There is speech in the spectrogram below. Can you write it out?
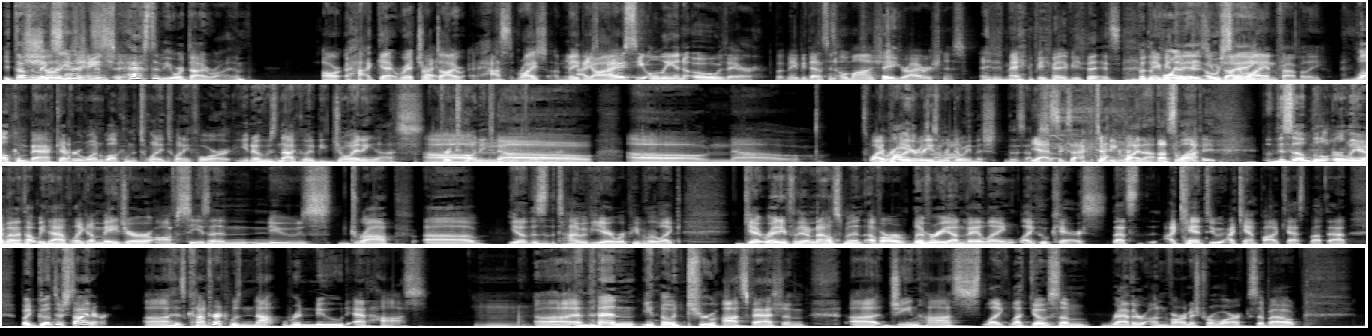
It doesn't make Sure, you sense. It it. has to be or die Ryan. Or get rich or Right. die. Has right? Maybe I, I. I see only an O there, but maybe that's, That's- an homage Hey. to your Irishness. It maybe maybe it is. But the maybe point is, the you were Odie saying- Ryan family. Welcome back, everyone. Welcome to 2024. You know who's not going to be joining us for Oh 2024? no! Oh no! It's why we're probably here, the reason we're it, Rob? doing this this episode. Yes, exactly. To be quite honest, That's why. Like, this is a little earlier than I thought we'd have like a major off-season news drop. Uh, you know, this is the time of year where people are like, "Get ready for the announcement of our livery unveiling." Like, who cares? That's I can't do. I can't podcast about that. But Gunther Steiner, uh, his contract was not renewed at Haas. Mm. Uh, and then, you know, in true Haas fashion, uh, Gene Haas like let go some rather unvarnished remarks about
